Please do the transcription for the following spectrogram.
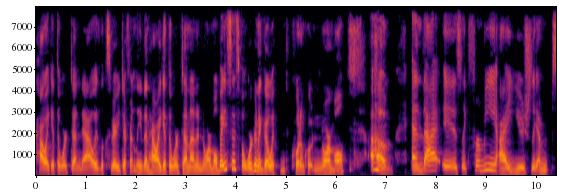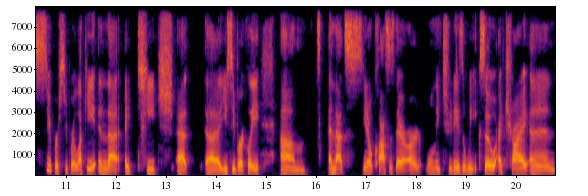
how I get the work done now, it looks very differently than how I get the work done on a normal basis, but we're going to go with quote unquote normal. Um, and that is like for me, I usually, I'm super, super lucky in that I teach at uh, UC Berkeley. Um, and that's, you know, classes there are only two days a week. So I try and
